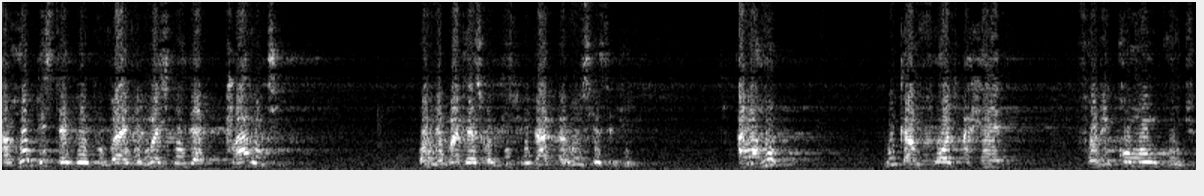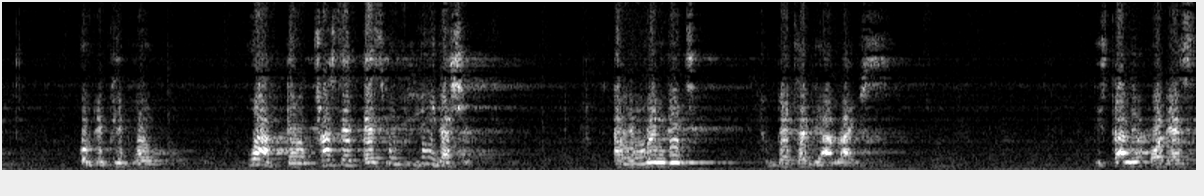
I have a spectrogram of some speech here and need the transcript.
I hope this statement provides a much needed clarity on the matters of dispute that arose yesterday. And I hope we can forge ahead for the common good of the people who have entrusted us with leadership and a mandate to better their lives. The standing orders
